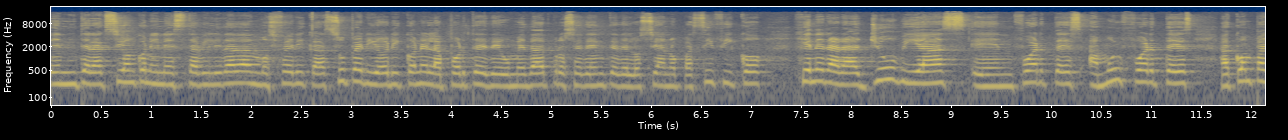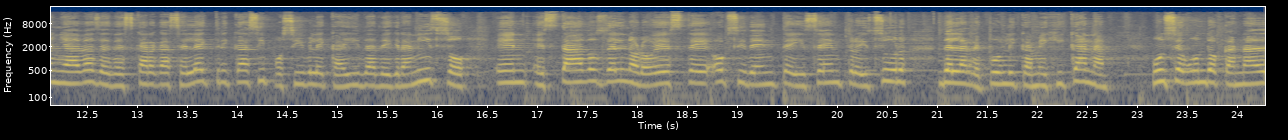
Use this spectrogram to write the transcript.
en interacción con inestabilidad atmosférica superior y con el aporte de humedad procedente del Océano Pacífico, generará lluvias en fuertes a muy fuertes, acompañadas de descargas eléctricas y posible caída de granizo en estados del noroeste, occidente y centro y sur de la República Mexicana. Un segundo canal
